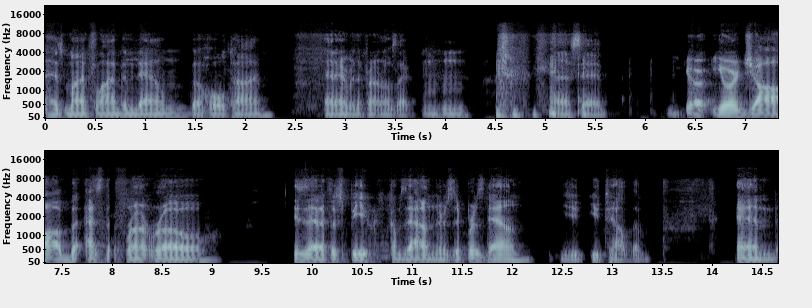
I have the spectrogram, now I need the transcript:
"Has my fly been down the whole time?" And everyone in the front row was like, "Mm-hmm." and I said, "Your your job as the front row is that if a speaker comes out and their zippers down, you you tell them." and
